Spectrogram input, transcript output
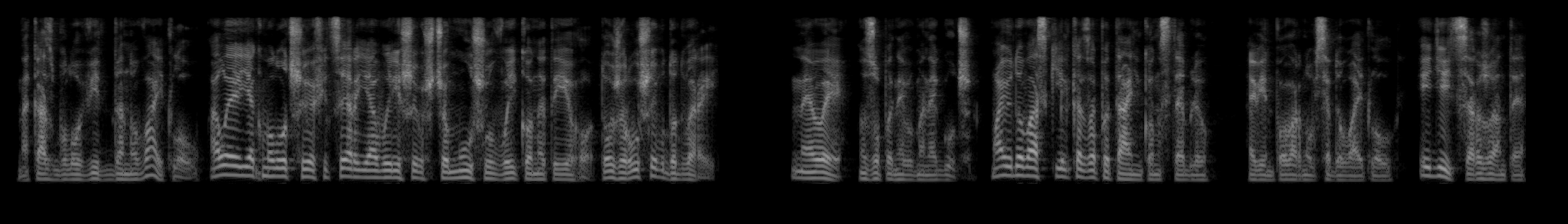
Наказ було віддано Вайтлоу, але як молодший офіцер я вирішив, що мушу виконати його, тож рушив до дверей. Не ви, зупинив мене Гуч. Маю до вас кілька запитань, констеблю. Він повернувся до Вайтлоу. Ідіть, сержанте,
